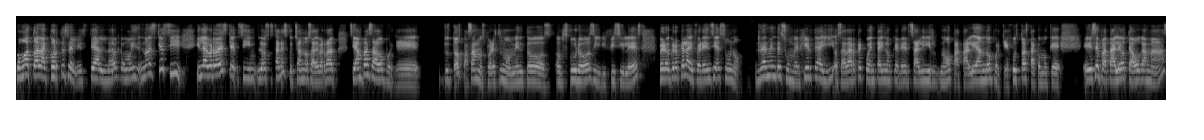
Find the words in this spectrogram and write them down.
como a toda la corte celestial, ¿no? Como no, es que sí, y la verdad es que si los que están escuchando, o sea, de verdad, si han pasado porque todos pasamos por estos momentos oscuros y difíciles, pero creo que la diferencia es uno, realmente sumergirte ahí, o sea, darte cuenta y no querer salir, ¿no? Pataleando, porque justo hasta como que ese pataleo te ahoga más.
